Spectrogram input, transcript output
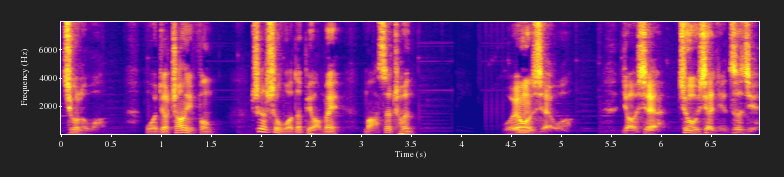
救了我。”我叫张一峰，这是我的表妹马思纯。不用谢我，要谢就谢你自己。”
